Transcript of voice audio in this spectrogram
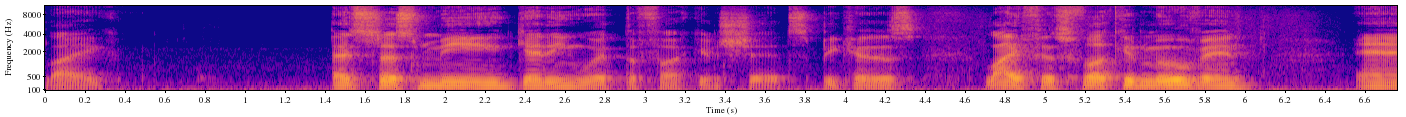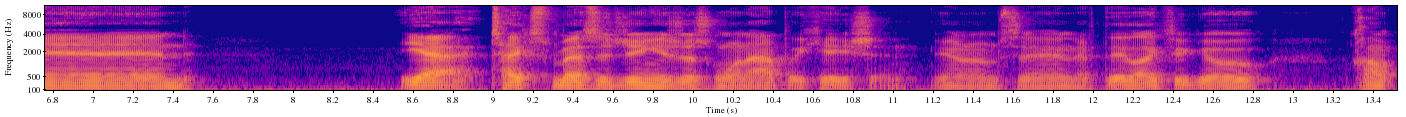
Like, it's just me getting with the fucking shits because life is fucking moving, and yeah, text messaging is just one application. You know what I'm saying? If they like to go com-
